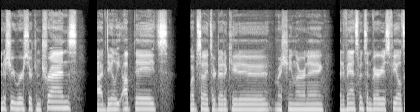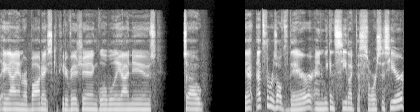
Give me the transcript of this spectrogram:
industry research and trends, uh, daily updates. Websites are dedicated machine learning, advancements in various fields, AI and robotics, computer vision, global AI news. So that, that's the results there. And we can see like the sources here.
